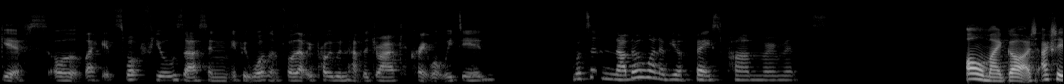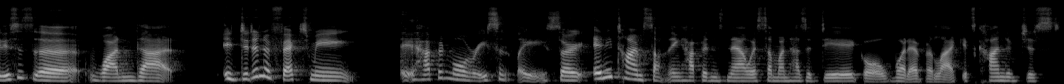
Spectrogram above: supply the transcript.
gifts, or like it's what fuels us. And if it wasn't for that, we probably wouldn't have the drive to create what we did. What's another one of your face palm moments? Oh my gosh. Actually, this is the one that it didn't affect me. It happened more recently. So, anytime something happens now where someone has a dig or whatever, like it's kind of just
